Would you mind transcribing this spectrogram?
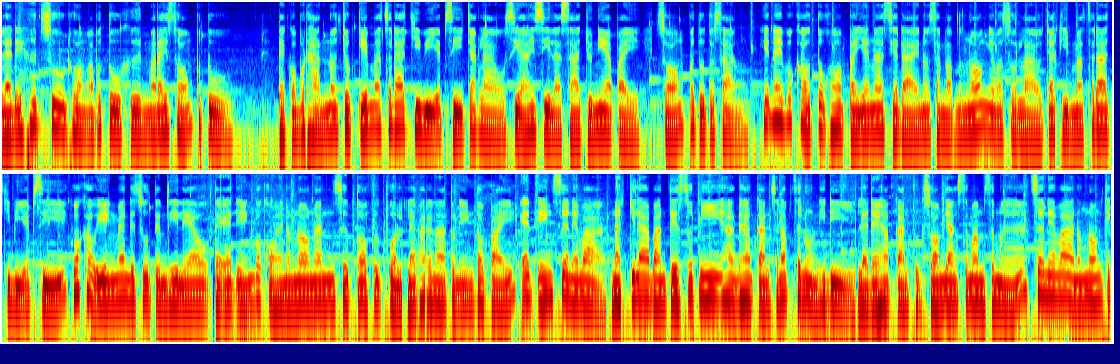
และได้ฮึดสู้ทวงเอาประตูคืนมาได้ 2 ประตู แต่ก็บ่ทันนาะจบเกมมาสดา GBFC จากลาวเสียให้ศิลาสาจูเนียไป 2 ประตูต่อ3เฮ็ดให้พวกเขาตกรอบไปอย่างน่าเสียดายนาะสำหรับน้องๆเยาวชนลาวจากทีมมาสดา GBFC พวกเขาเองแม่นได้สู้เต็มที่แล้ว แต่แอดเองก็ขอให้น้องๆนั้นสืบต่อฝึกฝนและพัฒนาตนเองต่อไปแอดเองเชื่อในว่านักกีฬาบานเตสุดนี้หากได้รับการสนับสนุนที่ดี และได้รับการฝึกซ้อมอย่างสม่ำเสมอ เชื่อแน่ว่าน้องๆจะ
